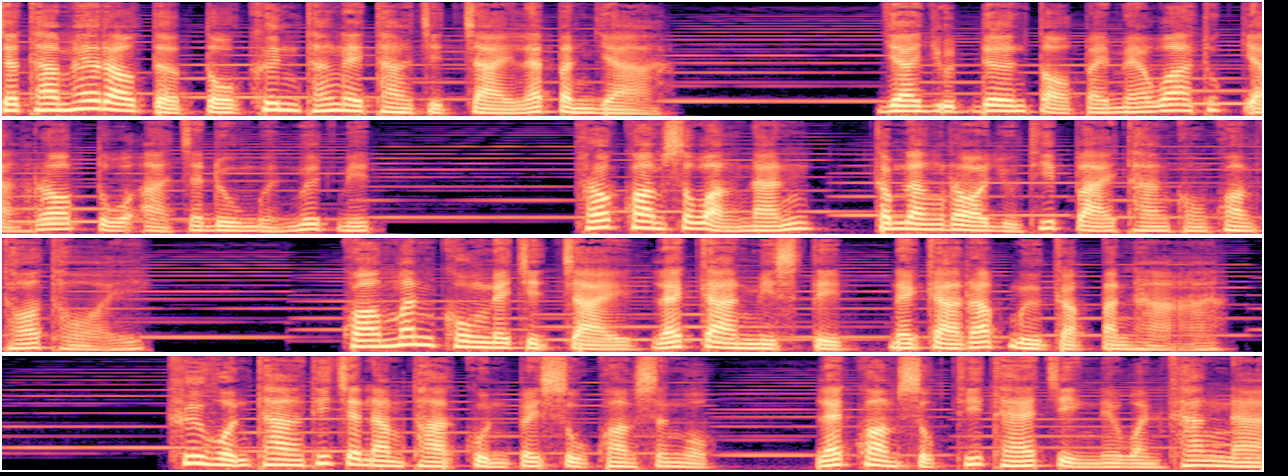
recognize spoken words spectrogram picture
จะทำให้เราเติบโตขึ้นทั้งในทางจิตใจและปัญญา อย่าหยุดเดินต่อไปแม้ว่าทุกอย่างรอบตัวอาจจะดูเหมือนมืดมิด เพราะความสว่างนั้นกำลังรออยู่ที่ปลายทางของความท้อถอย ความมั่นคงในจิตใจและการมีสติในการรับมือกับปัญหา คือหนทางที่จะนำพาคุณไปสู่ความสงบ และความสุขที่แท้จริงในวันข้างหน้า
